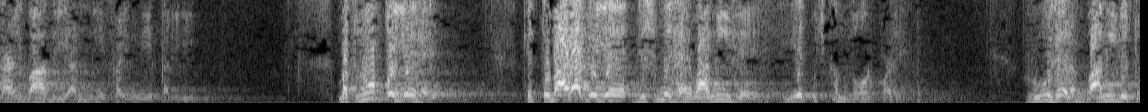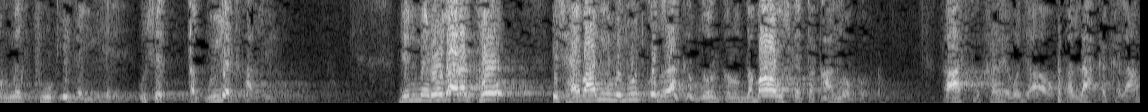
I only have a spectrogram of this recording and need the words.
کا عبادی انی فنی قریب مطلوب تو یہ ہے کہ تمہارا جو یہ جسم حیوانی ہے، یہ کچھ کمزور پڑے۔ روح ربانی جو تم میں پھونکی گئی ہے، اسے تقویت حاصل ہو۔ جن میں روزہ رکھو، اس حیوانی وجود کو ذرا کمزور کرو، دباؤ اس کے تقاضوں کو۔ رات کو کھڑے ہو جاؤ، اللہ کا کلام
